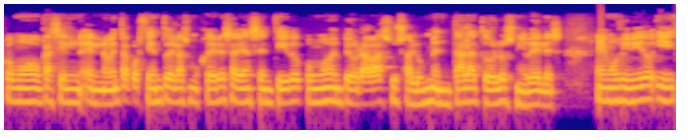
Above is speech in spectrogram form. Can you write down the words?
Como casi el, 90% de las mujeres habían sentido cómo empeoraba su salud mental a todos los niveles. Hemos vivido, y,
